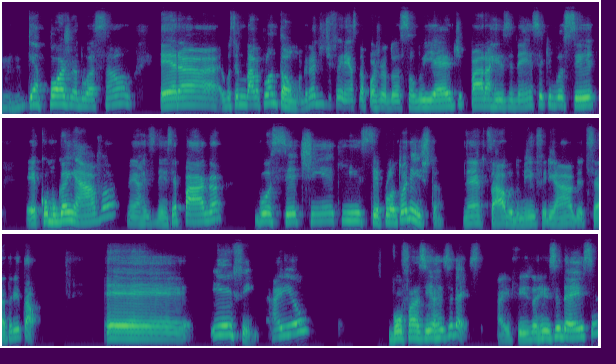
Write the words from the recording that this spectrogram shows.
Uhum. Que a pós-graduação era. Você não dava plantão. A grande diferença da pós-graduação do IED para a residência é que você, é, como ganhava, né, a residência é paga, você tinha que ser plantonista, né? Sábado, domingo, feriado, etc. e tal. É, e, enfim, aí eu vou fazer a residência. Aí fiz a residência,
